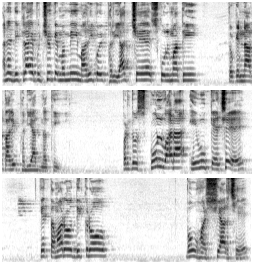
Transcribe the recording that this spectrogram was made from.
અને દીકરાએ પૂછ્યું કે, મમ્મી, મારી કોઈ ફરિયાદ છે સ્કૂલમાંથી? તો કે, ના, તારી ફરિયાદ નથી. પરંતુ સ્કૂલવાળા એવું કહે છે કે, તમારો દીકરો બહુ હોશિયાર છે,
